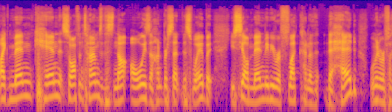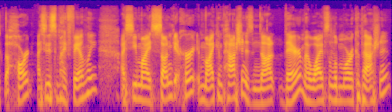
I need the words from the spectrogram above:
like men can, so oftentimes this is not always 100% this way, but you see how men maybe reflect kind of the head, women reflect the heart. I see this in my family. I see my son get hurt, and my compassion is not there. My wife's a little more compassionate.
